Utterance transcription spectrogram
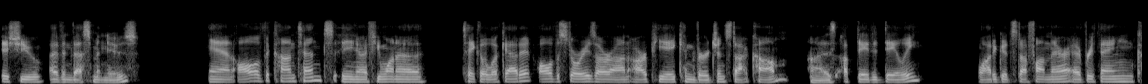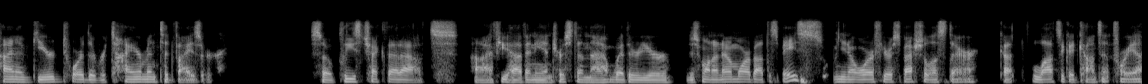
issue of Investment News, and all of the content. You know, if you want to take a look at it, all the stories are on rpaconvergence.com. Uh, is updated daily. A lot of good stuff on there. Everything kind of geared toward the retirement advisor. So please check that out uh, if you have any interest in that. Whether you're just want to know more about the space, you know, or if you're a specialist there, got lots of good content for you.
